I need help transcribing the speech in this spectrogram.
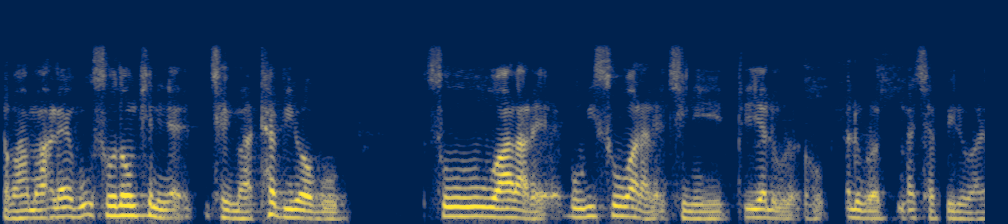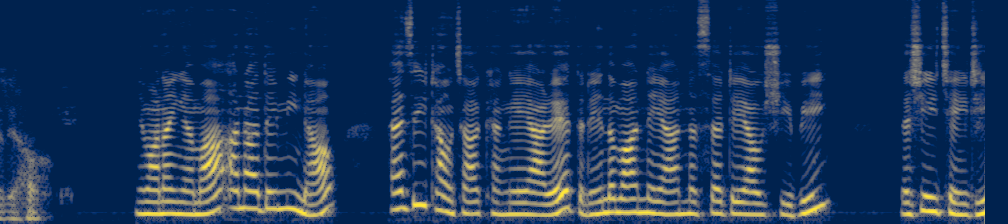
ကဘာမှာလည်းအခုအဆိုးဆုံးဖြစ်နေတဲ့အချိန်မှာထပ်ပြီးတော့ကို ဆိုးွားလာတဲ့ပူပြီးဆိုးွားလာတဲ့အခြေအနေတည့်ရလို့ဟုတ်အဲ့လိုတော့မှတ်ချက်ပေးလို့ရတယ်ဗျဟုတ်။မြန်မာနိုင်ငံမှာအာဏာသိမ်းပြီးနောက်ဖမ်းဆီးထောင်ချခံခဲ့ရတဲ့သတင်းသမား221ယောက်ရှိပြီးလက်ရှိအချိန်ထိ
